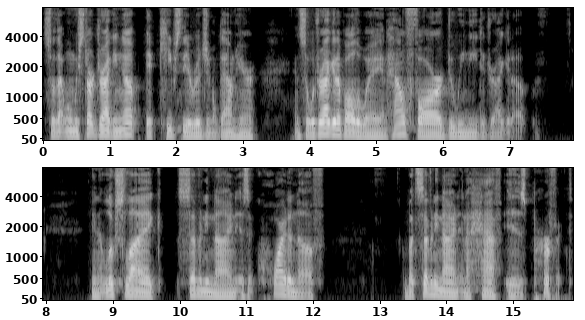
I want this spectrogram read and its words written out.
So that when we start dragging up, it keeps the original down here and so we'll drag it up all the way. And how far do we need to drag it up? And it looks like 79 isn't quite enough, but 79 and a half is perfect.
